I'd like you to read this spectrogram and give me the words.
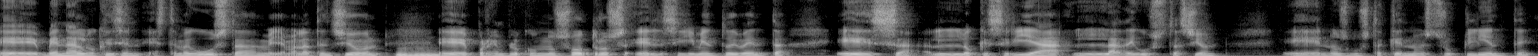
eh, ven algo que dicen, este me gusta, me llama la atención. Eh, por ejemplo, con nosotros el seguimiento de venta es lo que sería la degustación. Eh, nos gusta que nuestro cliente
